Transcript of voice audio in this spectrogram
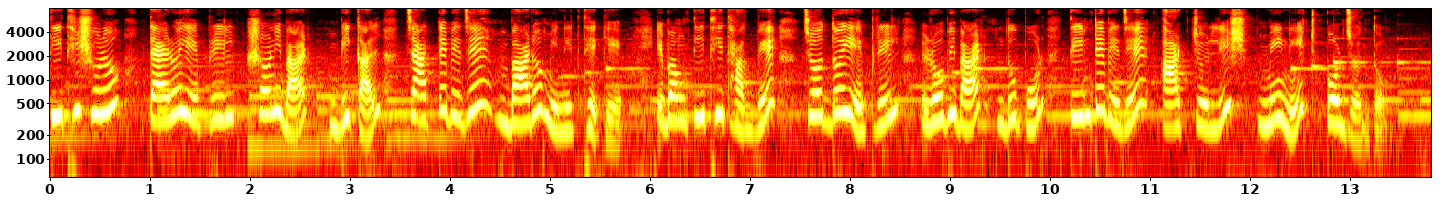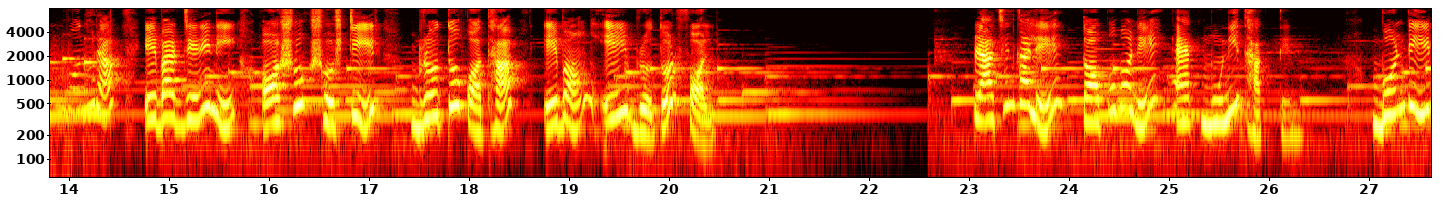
তিথি শুরু তেরোই এপ্রিল শনিবার বিকাল চারটে বেজে বারো মিনিট থেকে এবং তিথি থাকবে চোদ্দোই এপ্রিল রবিবার দুপুর তিনটে বেজে আটচল্লিশ মিনিট পর্যন্ত। বন্ধুরা, এবার জেনে নিই অশোক ষষ্ঠীর ব্রত কথা এবং এই ব্রতর ফল। প্রাচীনকালে তপবনে এক মুনি থাকতেন। বনটির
